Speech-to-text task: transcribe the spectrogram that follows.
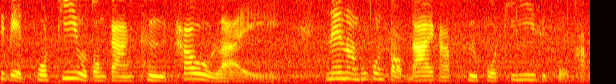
51 โพสต์ที่อยู่ตรงกลางคือเท่าไหร่ แน่นอนทุกคนตอบได้ครับ คือโพสต์ที่ 26 ครับ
